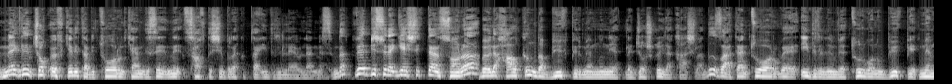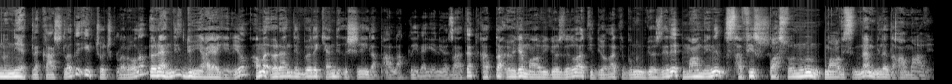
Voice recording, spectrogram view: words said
Meglin çok öfkeli tabii Thor'un kendisini saf dışı bırakıp da Idril'le evlenmesinden. Ve bir süre geçtikten sonra böyle halkın da büyük bir memnuniyetle, coşkuyla karşıladığı zaten Thor ve Idril'in ve Turgon'un büyük bir memnuniyetle karşıladığı ilk çocukları olan Örendil dünyaya geliyor. Ama Örendil böyle kendi ışığıyla, parlaklığıyla geliyor zaten. Hatta öyle mavi gözleri var ki diyorlar ki bunun gözleri Manve'nin safir bastonunun mavisinden bile daha mavi.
